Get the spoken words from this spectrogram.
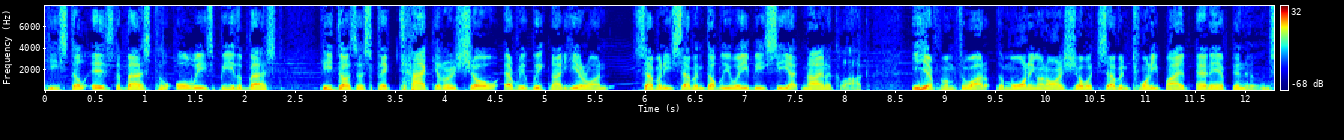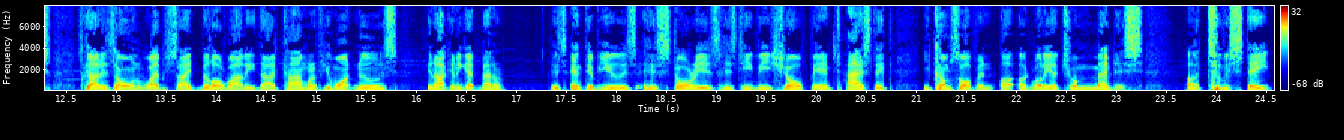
He still is the best. He'll always be the best. He does a spectacular show every weeknight here on 77 WABC at 9 o'clock. You hear from him throughout the morning on our show at 725 and afternoons. He's got his own website, BillO'Reilly.com, where if you want news, you're not going to get better. His interviews, his stories, his TV show, fantastic. He comes off in a, really a tremendous uh, two-state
